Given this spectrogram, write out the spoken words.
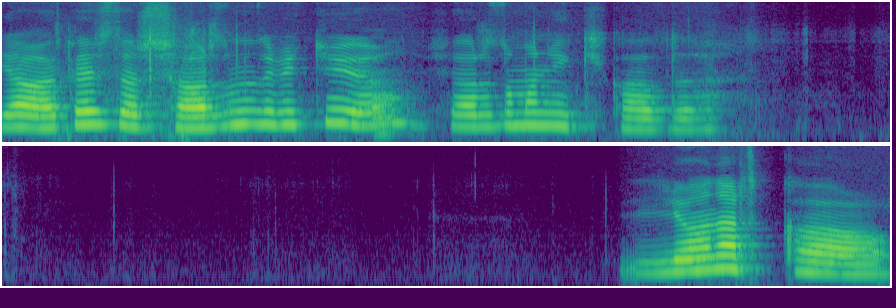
Ya arkadaşlar şarjım da bitiyor. Şarjım 12 kaldı. Leonard Carl.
